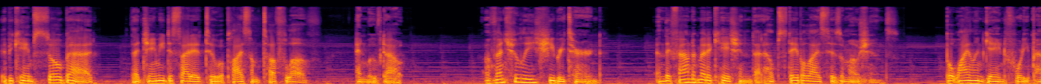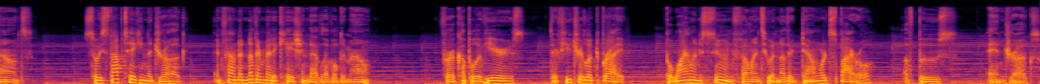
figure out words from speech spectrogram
it became so bad that Jamie decided to apply some tough love and moved out. Eventually, she returned, and they found a medication that helped stabilize his emotions. But Weiland gained 40 pounds, so he stopped taking the drug and found another medication that leveled him out. For a couple of years, their future looked bright but Weiland soon fell into another downward spiral of booze and drugs.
